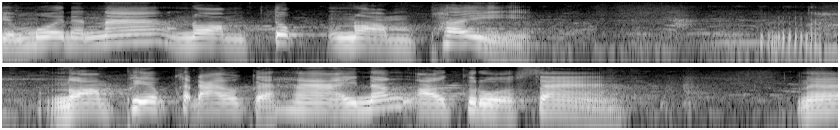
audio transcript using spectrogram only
ជាមួយនរណានាំទុកនាំភ័យនាំភាពក្តៅកាហាអីហ្នឹងឲ្យគ្រួសារណែ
